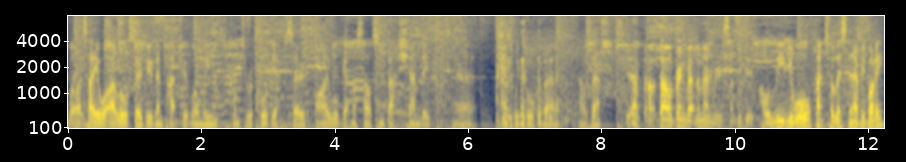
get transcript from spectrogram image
Well, I'll tell you what I'll also do then, Patrick, when we come to record the episode. I will get myself some Bash Shandy uh, as we talk about it. How's that? Yeah, that, that'll bring back the memories. That'd be good. I'll leave you all. Thanks for listening, everybody.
